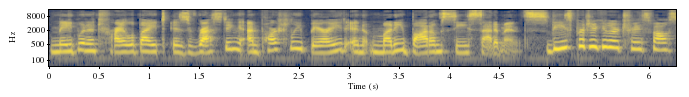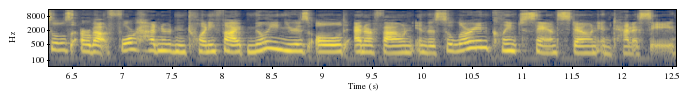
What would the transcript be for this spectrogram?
made when a trilobite is resting and partially buried in muddy bottom sea sediments. These particular trace fossils are about 425 million years old and are found in the Silurian Clinch sandstone in Tennessee.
